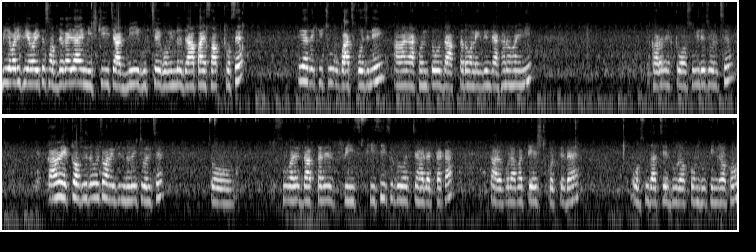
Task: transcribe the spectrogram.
বিয়ে বাড়ি ফিয়ে বাড়িতে সব জায়গায় যায়। মিষ্টি চাটনি গুচ্ছে গোবিন্দ যা পায় সব ঠোসে। ঠিক আছে, কিছু বাজ খোঁজ নেই। আর এখন তো ডাক্তারও অনেক দিন দেখানো হয়নি। কারণ একটু অসুবিধে চলছে। কারণ একটু অসুবিধা বলছে অনেক দিন ধরেই চলছে। তো সুগারের ডাক্তারের ফিস, ফিসই শুধু হচ্ছে হাজার টাকা। তার উপর আবার টেস্ট করতে দেয়। ওষুধ আছে দু রকম, দু তিন রকম।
